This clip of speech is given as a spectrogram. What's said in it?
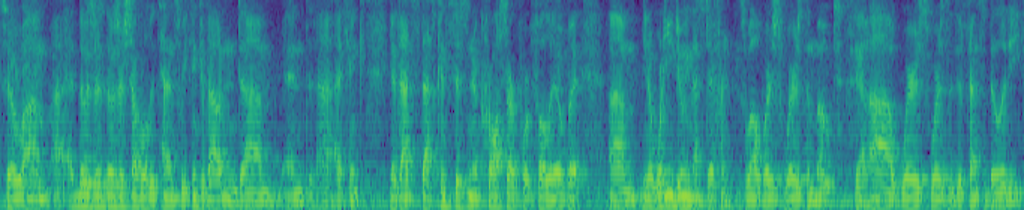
So um, uh, those are those are several of the tenants we think about, and um, and uh, I think you know that's that's consistent across our portfolio. But um, you know, what are you doing that's different as well? Where's where's the moat? Yeah. Uh, where's where's the defensibility?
